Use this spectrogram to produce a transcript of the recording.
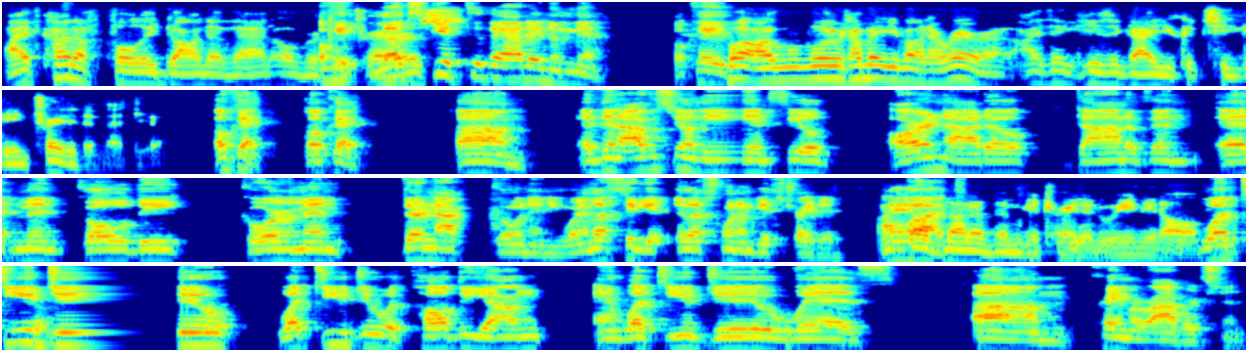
I've kind of fully gone to that over Okay, Contreras. let's get to that in a minute. Okay. Well, I, when we were talking about Ivan Herrera, I think he's a guy you could see getting traded in that deal. Okay. Okay. Um, and then obviously on the infield, Arenado, Donovan, Edman, Goldie, Gorman. They're not going anywhere unless they get unless one of them gets traded. I But- hope none of them get traded. We need all of them. What do you do? What do you do with Paul DeJong? And what do you do with um, Kramer Robertson?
